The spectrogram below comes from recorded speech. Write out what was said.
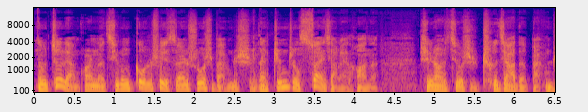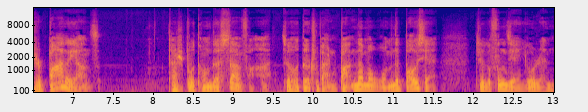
那么这两块呢？其中购置税虽然说是百分之十，但真正算下来的话呢，实际上就是车价的百分之八的样子。它是不同的算法啊，最后得出百分之八。那么我们的保险，这个风险由人，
